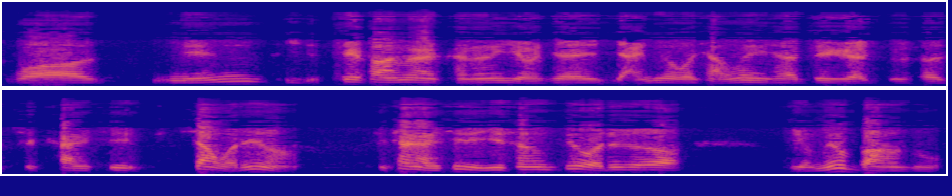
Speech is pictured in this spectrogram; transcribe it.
我您这方面可能有些研究，我想问一下，这个就是说去看心像我这种去看看心理医生，对我这个有没有帮助？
